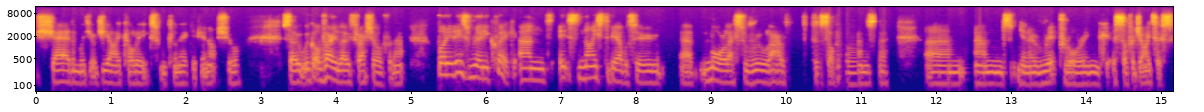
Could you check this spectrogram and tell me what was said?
share them with your GI colleagues from clinic if you're not sure. So we've got a very low threshold for that. But it is really quick and it's nice to be able to uh, more or less rule out esophageal um, and you know rip roaring esophagitis.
